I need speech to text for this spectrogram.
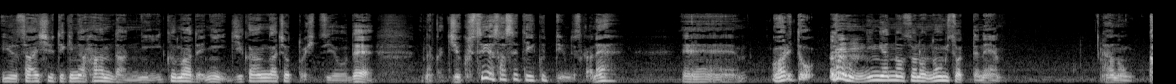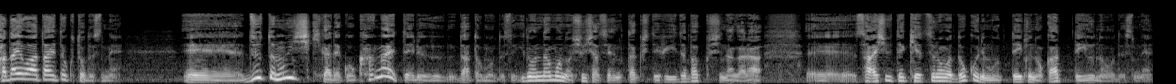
いう最終的な判断に行くまでに時間がちょっと必要で、なんか熟成させていくっていうんですかね。えー、割と 人間のその脳みそってね、あの、課題を与えておくとですね、えー、ずっと無意識化でこう考えてるんだと思うんです。いろんなものを取捨選択してフィードバックしながら、えー、最終的結論はどこに持っていくのかっていうのをですね、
